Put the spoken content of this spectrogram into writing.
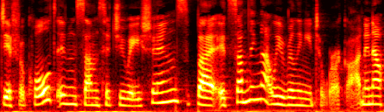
difficult in some situations, but it's something that we really need to work on. And now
